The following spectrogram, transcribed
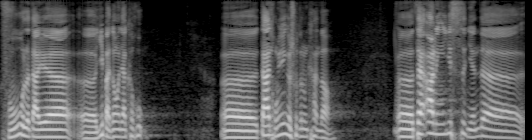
服务了大约呃一百多万家客户，呃，大家从一个数字能看到，呃，在二零一四年的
